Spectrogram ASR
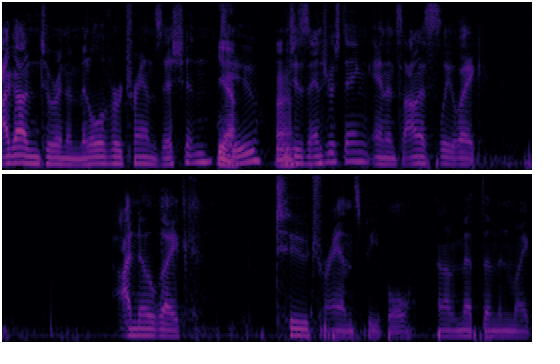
I got into her in the middle of her transition Yeah. too, which Uh-huh. is interesting and it's honestly like I know like two trans people and I've met them in like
